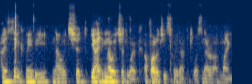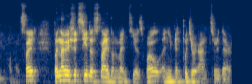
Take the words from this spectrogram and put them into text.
I think maybe now it should, yeah, I think now it should work. Apologies for that, it was error on my, on my side. But now you should see the slide on Menti as well, and you can put your answer there.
